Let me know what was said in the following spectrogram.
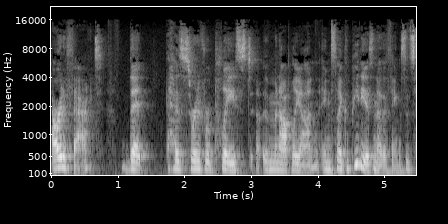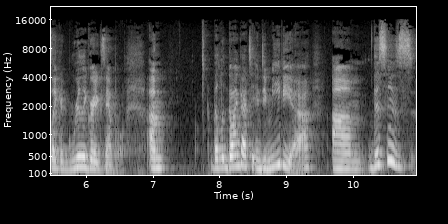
artifact that has sort of replaced a monopoly on encyclopedias and other things. It's like a really great example. Um, but going back to Indymedia, um, this is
